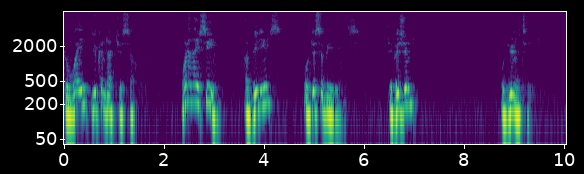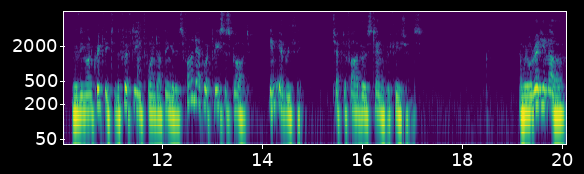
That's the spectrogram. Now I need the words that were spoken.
The way you conduct yourself. What are they seeing? Obedience or disobedience, division or unity. Moving on quickly to the 15th point, I think it is find out what pleases God in everything. Chapter 5, verse 10 of Ephesians. And we already know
